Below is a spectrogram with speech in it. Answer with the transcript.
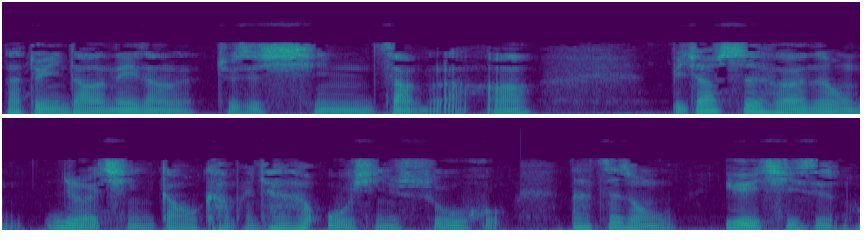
那对应到的内脏呢就是心脏了啊。比较适合那种热情高亢？你看它五行属火，那这种乐器是什么？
